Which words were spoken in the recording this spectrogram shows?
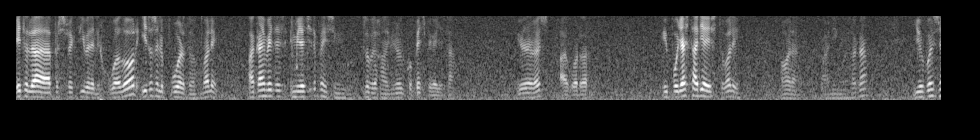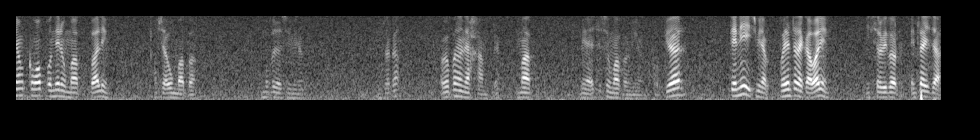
Esto es la perspectiva del jugador y esto es el puerto, ¿vale? Acá en vez de, en vez de 7 ponéis 5. Esto lo voy dejando, lo copias y pega ya está. Y ahora ves a guardar. Y pues ya estaría esto, ¿vale? Ahora, venimos acá. Y os voy a enseñar cómo poner un mapa, ¿vale? O sea, un mapa. Un mapa de así, mira. Vamos acá. Voy a poner un ejemplo. Map. Mira, este es un mapa mío. Copiar. Tenéis, mira, podéis entrar acá, ¿vale? Y servidor. Entráis ya.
